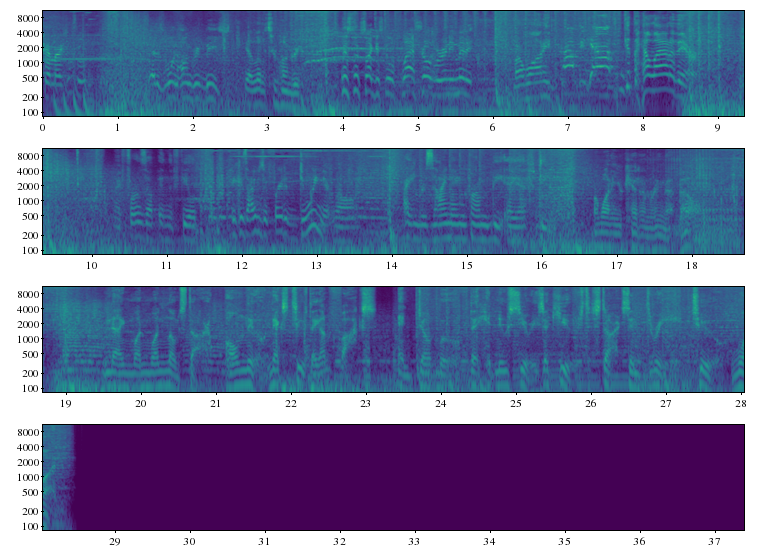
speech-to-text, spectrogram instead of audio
是 emergency. That is one hungry beast. Yeah, a little too hungry. This looks like it's gonna flash over any minute. Marwani, get the hell out of there! I froze up in the field because I was afraid of doing it wrong. I'm resigning from the AFD. Marwani, you can't unring that bell. 911 Lone Star, all new next Tuesday on Fox. And don't move, the hit new series Accused starts in three, two, one.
